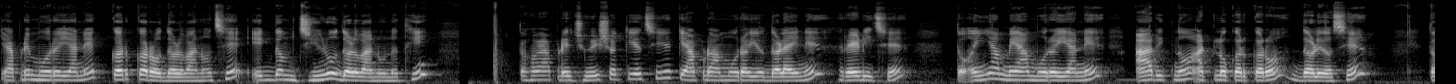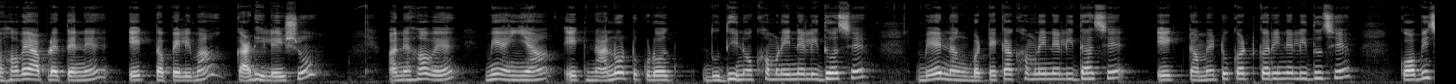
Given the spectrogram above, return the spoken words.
કે આપણે મોરૈયાને કરકરો દળવાનો છે, એકદમ ઝીણું દળવાનું નથી. તો હવે આપણે જોઈ શકીએ છીએ કે આપણો આ મોરૈયો દળાઈને રેડી છે. તો અહીંયા મેં આ મોરૈયાને આ રીતનો આટલો કરકરો દળ્યો છે. તો હવે આપણે તેને એક તપેલીમાં કાઢી લઈશું. અને હવે મેં અહીંયા એક નાનો ટુકડો દૂધીનો ખમણીને લીધો છે. બે નંગ બટેકા ખમણીને લીધા છે. એક ટમેટું કટ કરીને લીધું છે, કોબીજ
